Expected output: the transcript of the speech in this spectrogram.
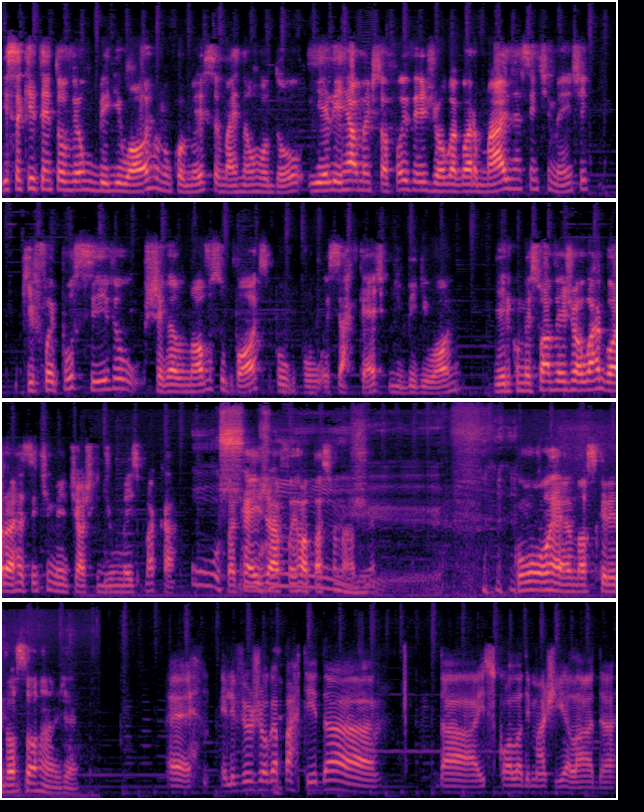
Isso aqui tentou ver um Big Warrior no começo, mas não rodou. E ele realmente só foi ver jogo agora mais recentemente. Que foi possível chegar novos suportes por, por esse arquétipo de Big Warrior. E ele começou a ver jogo agora, recentemente, acho que de um mês pra cá. Só que aí já foi rotacionado, né? Com o, é, o nosso querido Ossoranja. É, ele viu o jogo a partir da, da escola de magia lá, da,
